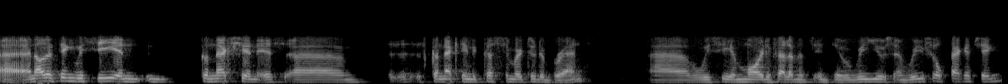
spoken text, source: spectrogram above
Uh, another thing we see in, in connection is, um, is connecting the customer to the brand. Uh, we see more developments into reuse and refill packaging.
